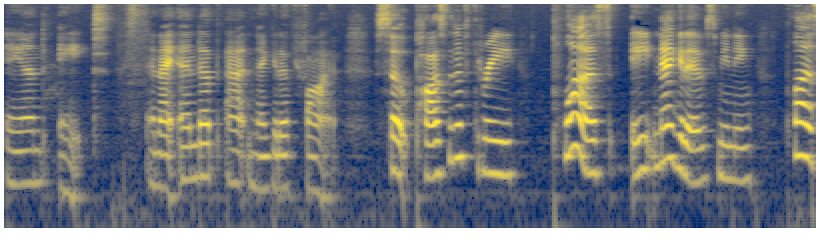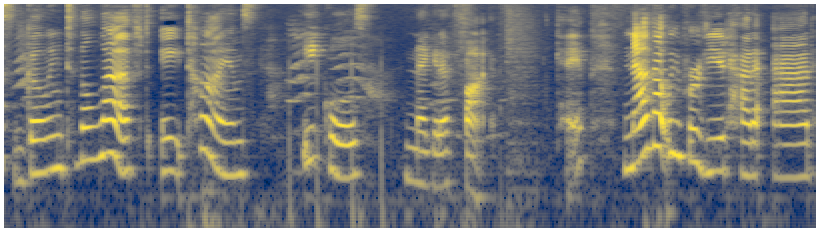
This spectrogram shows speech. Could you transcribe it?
and 8. And I end up at negative 5. So positive 3 plus 8 negatives, meaning plus going to the left eight times equals negative 5. Okay, now that we've reviewed how to add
